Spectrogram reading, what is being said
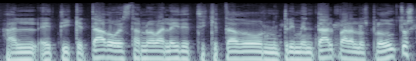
al etiquetado, esta nueva ley de etiquetado nutrimental para los productos?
